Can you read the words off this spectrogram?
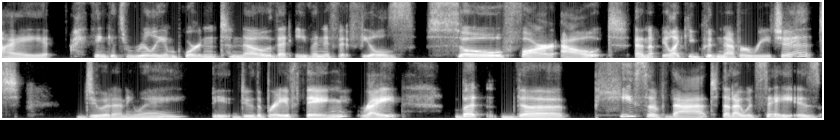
i i think it's really important to know that even if it feels so far out and uh, like you could never reach it do it anyway. Be, do the brave thing right? But the piece of that that i would say is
